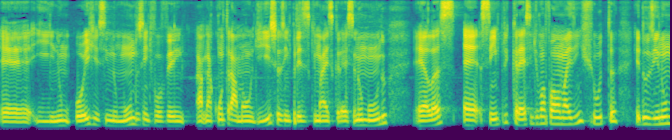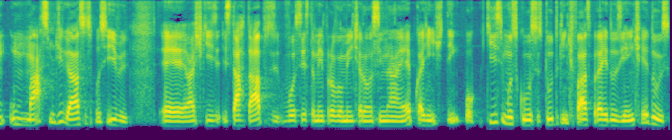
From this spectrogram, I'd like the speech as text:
É, e no, hoje, assim, no mundo, se a gente for ver na contramão disso, as empresas que mais crescem no mundo, elas é, sempre crescem de uma forma mais enxuta, reduzindo o máximo de gastos possível. É, acho que startups, vocês também provavelmente eram assim na época, a gente tem pouquíssimos custos, tudo que a gente faz para reduzir, a gente reduz.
